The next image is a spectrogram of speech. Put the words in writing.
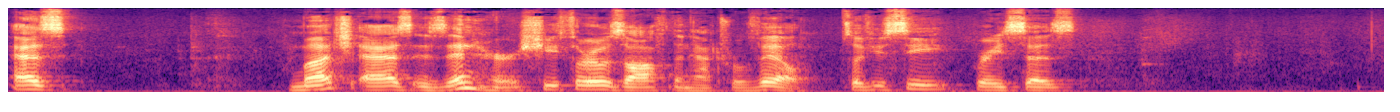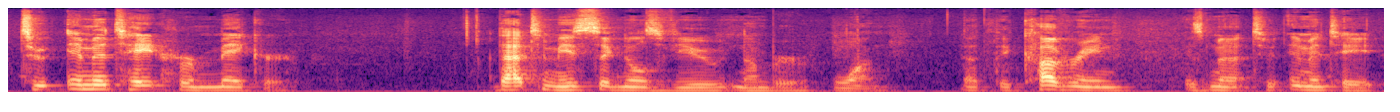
as much as is in her, she throws off the natural veil. So if you see where he says, to imitate her Maker, that to me signals view number one, that the covering is meant to imitate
